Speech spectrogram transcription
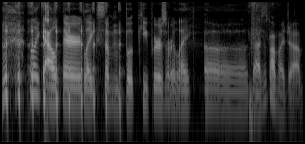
like out there, like some bookkeepers are like, uh, that's not my job.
